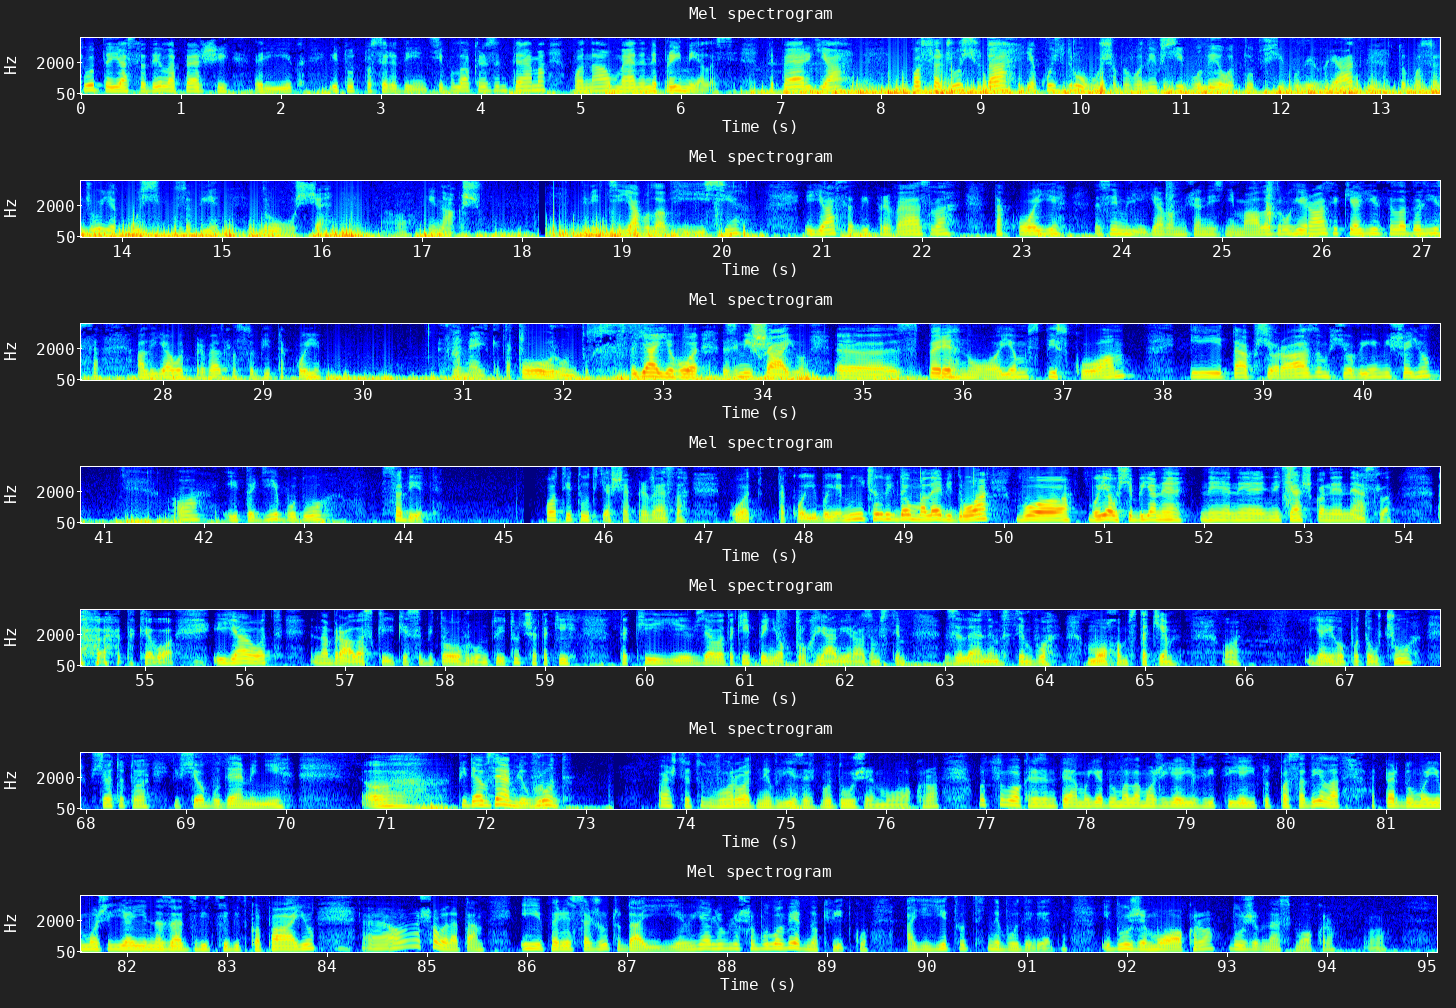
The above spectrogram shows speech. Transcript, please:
Тут, де я садила перший рік, і тут посерединці була кризантема, вона в мене не приймилася. Тепер я посаджу сюди якусь другу, щоб вони всі були, отут всі були в ряд, то посаджу якусь собі другу ще. О, інакшу. Дивіться, я була в лісі, і я собі привезла такої землі. Я вам вже не знімала другий раз, як я їздила до лісу, але я от привезла собі такої земельки, такого ґрунту. То я його змішаю е, з перегноєм, з піском. І так все разом, все вимішаю. О, і тоді буду садити. От і тут я ще привезла от такої. Бо мені чоловік дав мале відро, бо боявся, бо я не, не, не, не тяжко не несла. Таке во. І я от набрала скільки собі того ґрунту. І тут ще такий, такий взяла такий пеньок трухлявий разом з тим зеленим, з тим во, мохом, з таким. О, я його потовчу, все то, то і все буде мені. О, піде в землю, в ґрунт. Бачите, тут в город не влізеш, бо дуже мокро. От свого кризантему, я думала, може я її звідси я її тут посадила, а тепер думаю, може я її назад звідси відкопаю. Е, а що вона там? І пересаджу туди її. Я люблю, щоб було видно квітку, а її тут не буде видно. І дуже мокро, дуже в нас мокро. О.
